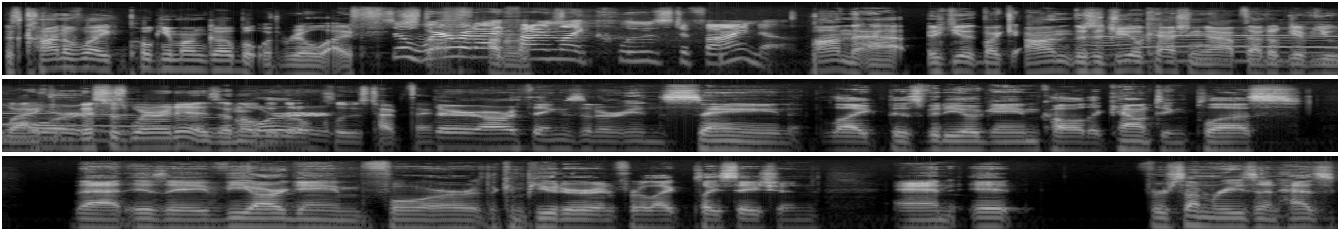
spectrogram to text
it's kind of like pokemon go but with real life So where would I, don't know. find like clues to find them? on the app get, like on there's a geocaching app that'll give you like Or- this is where it is and there'll be little clues type thing There are things that are insane, like this video game called Accounting Plus, that is a VR game for the computer and for like PlayStation, and it for some reason has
